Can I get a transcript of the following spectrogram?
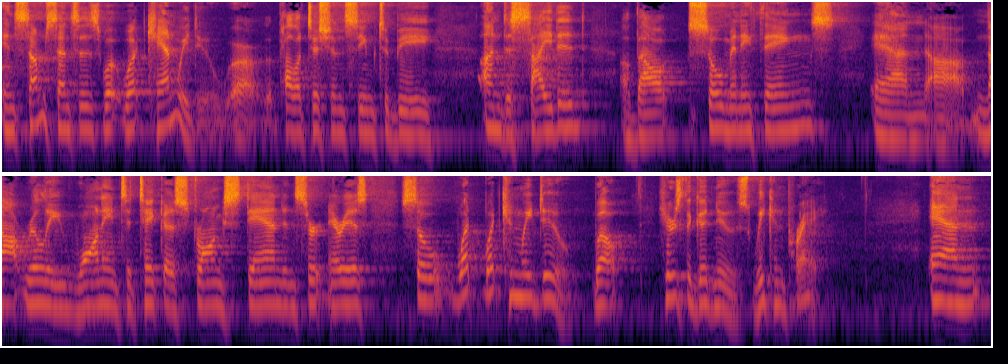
in some senses, what, what can we do? Uh, politicians seem to be undecided about so many things and uh, not really wanting to take a strong stand in certain areas. So, what, what can we do? Well, here's the good news we can pray. And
